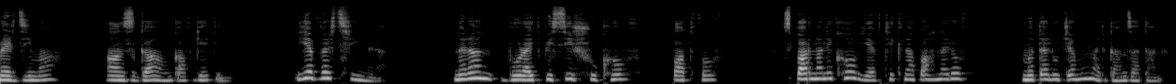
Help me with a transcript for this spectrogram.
Մերձիմա անզգա անկավ գետին եւ վերցրին նրան։ Նրան, որ այդպիսի շուքով, պատվով, սպառնալիքով եւ թիկնապահներով մտել ու ճեմում էր գանձատանը։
